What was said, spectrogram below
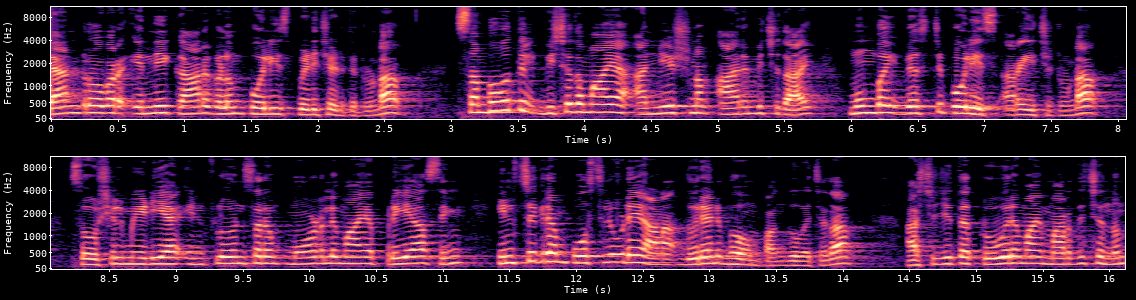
ലാൻഡ് റോവർ എന്നീ കാറുകളും പോലീസ് പിടിച്ചെടുത്തിട്ടുണ്ട്. സംഭവത്തിൽ വിശദമായ അന്വേഷണം ആരംഭിച്ചതായി മുംബൈ വെസ്റ്റ് പോലീസ് അറിയിച്ചിട്ടുണ്ട്. സോഷ്യൽ മീഡിയ ഇൻഫ്ലുവൻസറും മോഡലുമായ പ്രിയ സിംഗ് ഇൻസ്റ്റഗ്രാം പോസ്റ്റിലൂടെയാണ് ദുരനുഭവം പങ്കുവച്ചത്. അശ്വജിത്ത് ക്രൂരമായി മർദ്ദിച്ചെന്നും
